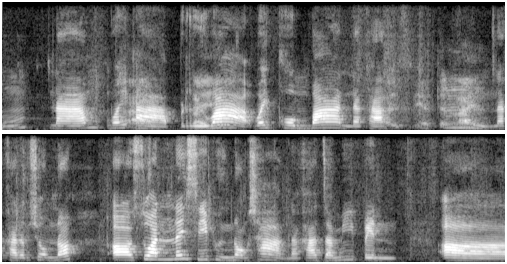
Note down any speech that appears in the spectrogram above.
มน้ำไว้อาบหรือว่าไว้พรมบ้านนะคะไอ้เสียเต็อืมไร่มนะคะท่านผู้ชมเนาะเอ่อ ส่วนในสีผึ่งหนองช่างนะคะ จะมีเป็นเอ่อ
